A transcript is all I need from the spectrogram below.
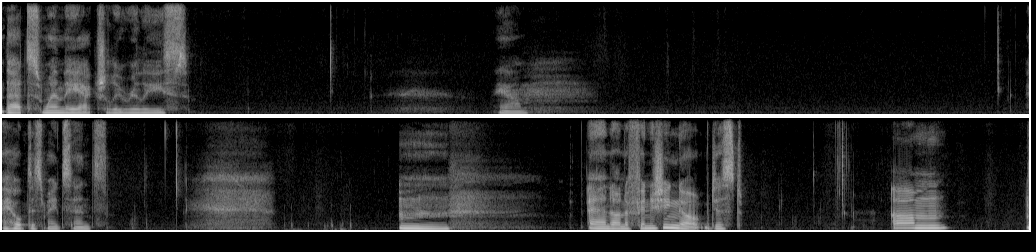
that's when they actually release. Yeah. I hope this made sense. Mm. And on a finishing note, just um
